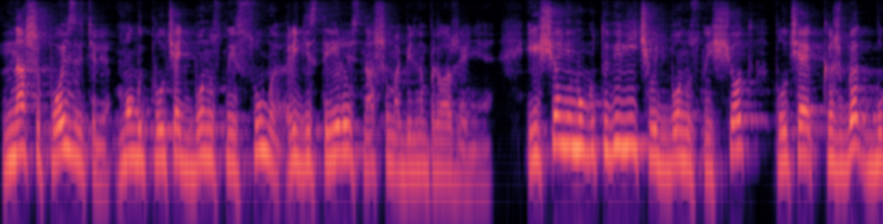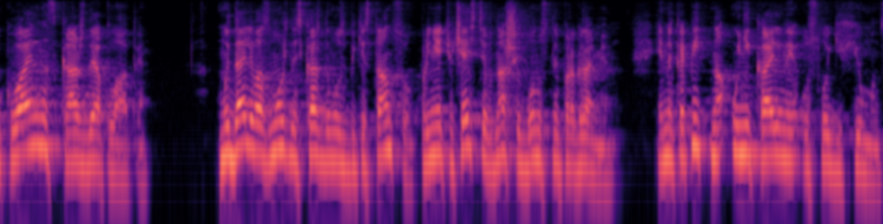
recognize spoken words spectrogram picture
Наши пользователи могут получать бонусные суммы, регистрируясь в нашем мобильном приложении. И еще они могут увеличивать бонусный счет, получая кэшбэк буквально с каждой оплаты. Мы дали возможность каждому узбекистанцу принять участие в нашей бонусной программе и накопить на уникальные услуги Humans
